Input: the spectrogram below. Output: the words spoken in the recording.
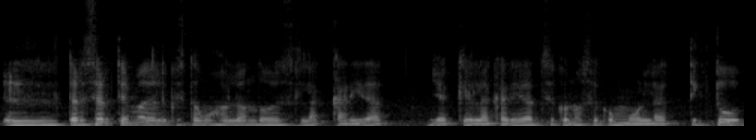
El tercer tema del que estamos hablando es la caridad, ya que la caridad se conoce como la actitud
